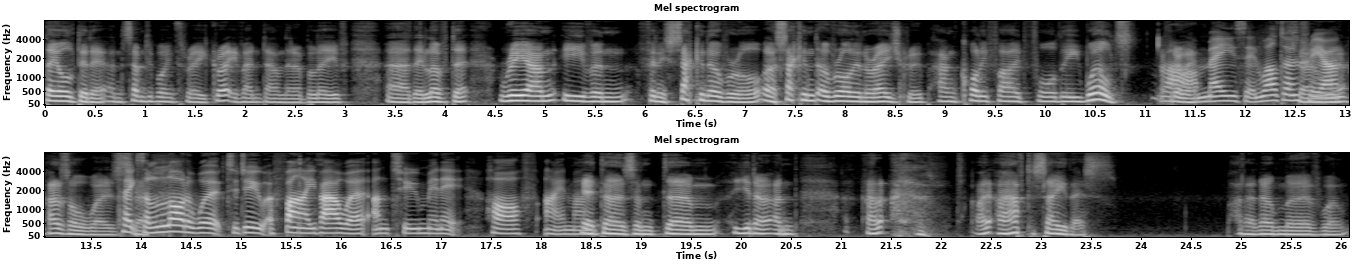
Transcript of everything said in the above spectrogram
They all did it, and seventy point three, great event down there, I believe. Uh, they loved it. Rhian even finished second overall, uh, second overall in her age group, and qualified for the worlds. Oh, amazing. Well done, So, Rhian. as always, Takes uh, a lot of work to do a five hour and two minute half Ironman. It does, and um, you know, and uh, I, I have to say this, and I know Merv won't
